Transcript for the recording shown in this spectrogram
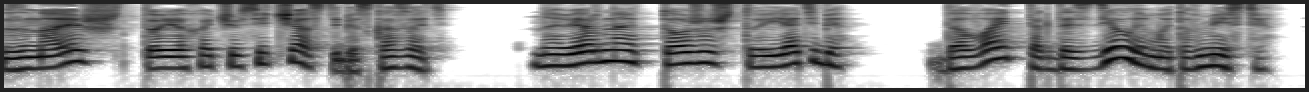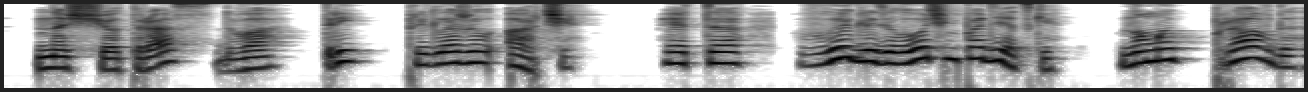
«Знаешь, что я хочу сейчас тебе сказать?» «Наверное, то же, что и я тебе. Давай тогда сделаем это вместе». «На счет раз, два, три», – предложил Арчи. Это выглядело очень по-детски. Но мы, правда,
